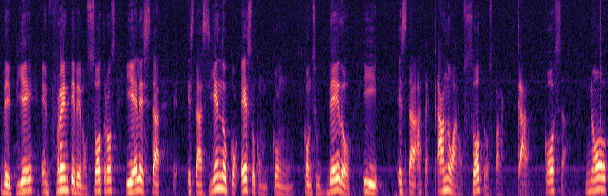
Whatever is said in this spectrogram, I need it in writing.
de pie enfrente de nosotros y Él está, está haciendo eso con, con su dedo y está atacando a nosotros para cada cosa. No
